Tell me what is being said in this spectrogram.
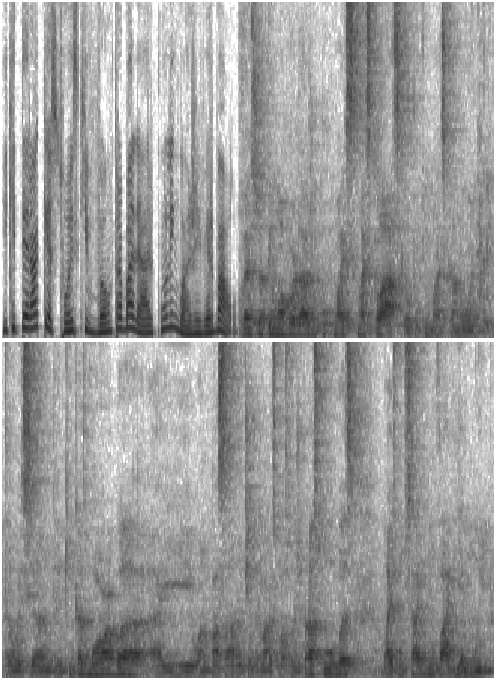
e que terá questões que vão trabalhar com linguagem verbal. A FUVEST já tem uma abordagem um pouco mais, mais clássica, um pouquinho mais canônica. Então esse ano tem Quincas Borba, aí o ano passado tinha Memórias Próximas de Brás Cubas, mas não sai, não varia muito.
